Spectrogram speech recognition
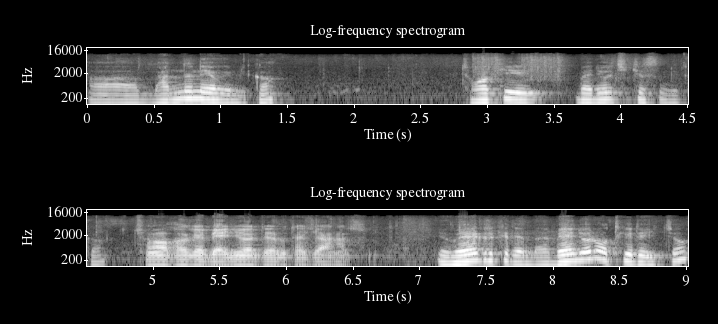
아, 맞는 내용입니까? 정확히 매뉴얼 지켰습니까? 정확하게 매뉴얼대로 되지 않았습니다. 예, 왜 그렇게 됐나요? 매뉴얼은 어떻게 돼 있죠?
